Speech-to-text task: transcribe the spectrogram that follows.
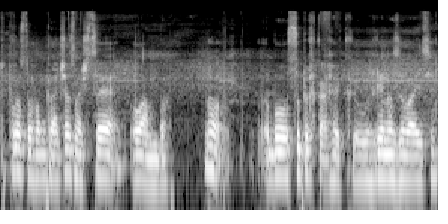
тут просто гонка на час, значить це ламба. Ну, або суперкар, як у грі називається.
